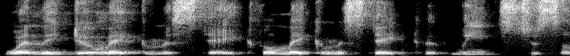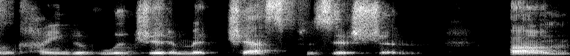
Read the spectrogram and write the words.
when they do make a mistake, they'll make a mistake that leads to some kind of legitimate chess position. Um,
